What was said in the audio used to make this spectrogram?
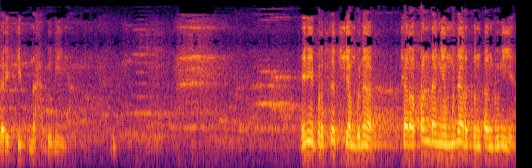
dari fitnah dunia. Ini persepsi yang benar, cara pandang yang benar tentang dunia.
